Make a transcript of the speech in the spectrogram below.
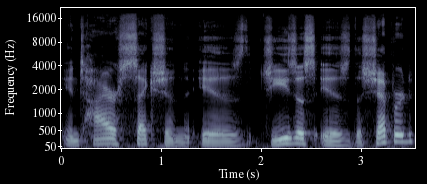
entire section is that Jesus is the shepherd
